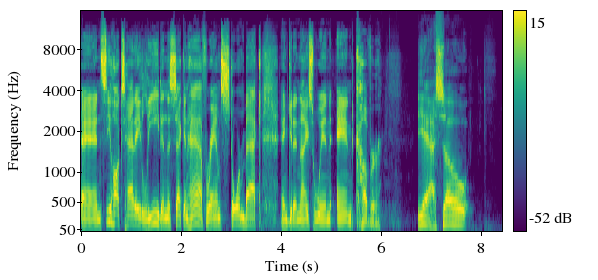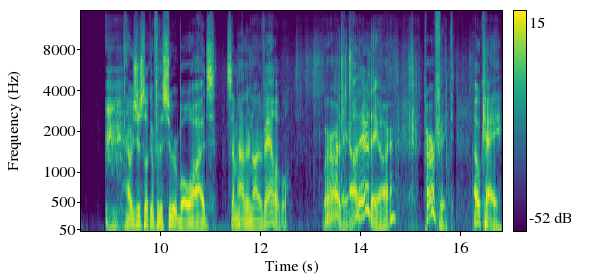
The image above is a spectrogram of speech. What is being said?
and Seahawks had a lead in the second half. Rams storm back and get a nice win and cover. Yeah, so I was just looking for the Super Bowl odds. Somehow they're not available. Where are they? Oh, there they are. Perfect. Okay.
